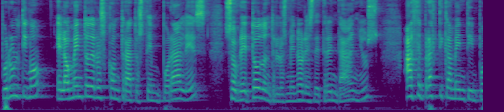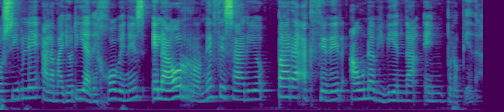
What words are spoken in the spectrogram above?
Por último, el aumento de los contratos temporales, sobre todo entre los menores de 30 años, hace prácticamente imposible a la mayoría de jóvenes el ahorro necesario para acceder a una vivienda en propiedad.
